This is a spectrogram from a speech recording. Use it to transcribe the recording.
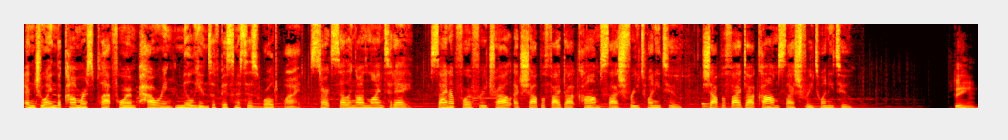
and join the commerce platform powering millions of businesses worldwide. Start selling online today. Sign up for a free trial at shopify.com slash free 22. Shopify.com slash free 22. Tem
